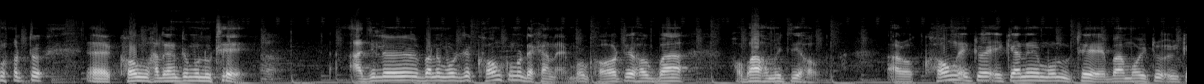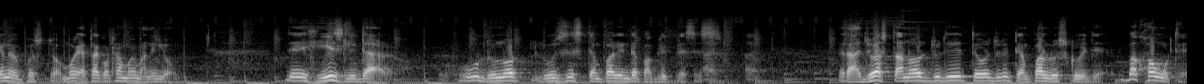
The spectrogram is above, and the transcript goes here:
মোৰতো খং সাধাৰণতে মোৰ নুঠে। আজিলৈ মানে মোৰ যে খং কোনো দেখা নাই। মোৰ ঘৰতে হওক বা সভা সমিতিয়ে হওক আৰু খং এইটো এইকাৰণে মোৰ নুঠে বা মই এইটো এইকাৰণে অভ্যস্ত মই এটা কথা মই মানি লওঁ যে he is leader who do not lose his temper in the public places ৰাজহুৱা স্থানত যদি তেওঁৰ যদি টেম্পাৰ লুজ কৰি দিয়ে বা খং উঠে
